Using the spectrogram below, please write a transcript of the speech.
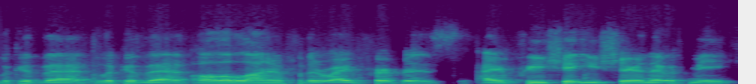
Look at that. Look at that. All aligned for the right purpose. I appreciate you sharing that with me.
